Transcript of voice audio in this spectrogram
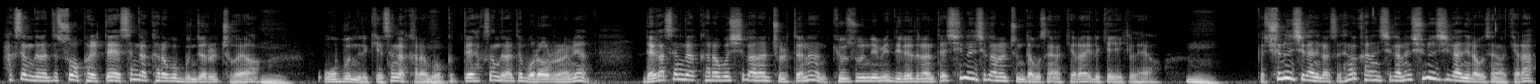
학생들한테 수업할 때 생각하라고 문제를 줘요. 음. 5분 이렇게 생각하라고. 그때 학생들한테 뭐라 그러냐면 내가 생각하라고 시간을 줄 때는 교수님이 니네들한테 쉬는 시간을 준다고 생각해라 이렇게 얘기를 해요. 음. 그러니까 쉬는 시간이라서 생각하는 시간은 쉬는 시간이라고 생각해라.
